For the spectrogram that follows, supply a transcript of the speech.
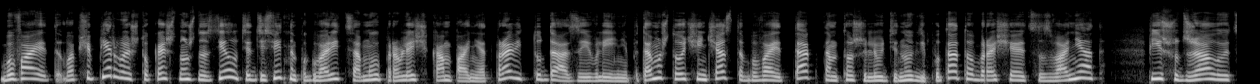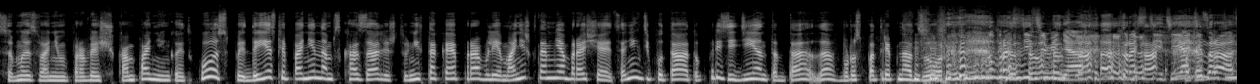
бывает... Вообще первое, что, конечно, нужно сделать, это действительно поговорить с самой управляющей компанией, отправить туда заявление, потому что очень часто бывает так, там тоже люди, ну, к депутату обращаются, звонят, пишут, жалуются, мы звоним управляющей компании и говорят, господи, да если бы они нам сказали, что у них такая проблема, они же к нам не обращаются, они к депутату, к президентам, да, да в Роспотребнадзор. Ну, простите меня, простите, я один раз.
